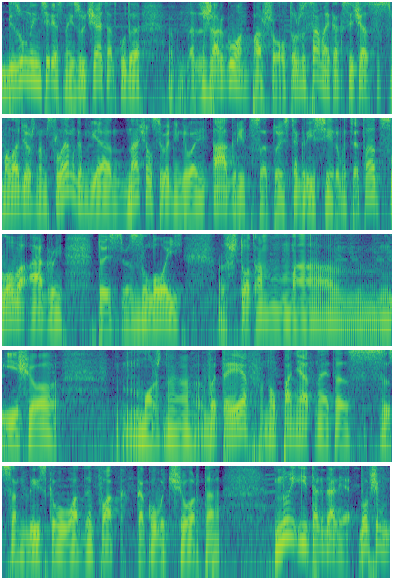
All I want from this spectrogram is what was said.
безумно интересно изучать, откуда жаргон пошел. То же самое, как сейчас с молодежным сленгом. Я начал сегодня говорить агриться, то есть агрессировать. Это от слова агри, то есть злой, что там а, еще можно. ВТФ, ну, понятно, это с, с английского what the fuck, какого черта. Ну и так далее. В общем,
